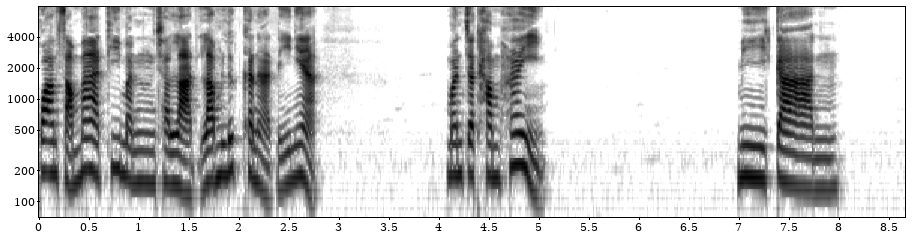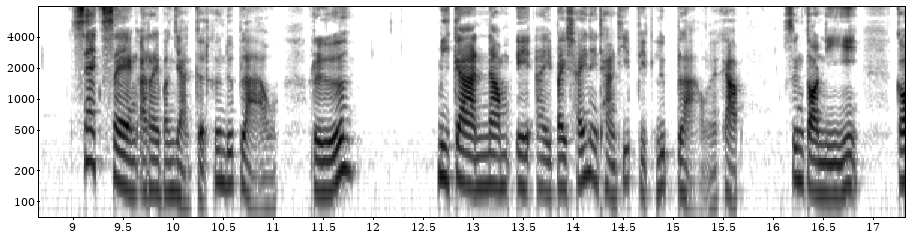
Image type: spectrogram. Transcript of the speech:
ความสามารถที่มันฉลาดล้ำลึกขนาดนี้เนี่ย มันจะทำให้ มีการแทรกแซงอะไรบางอย่างเกิดขึ้นหรือเปล่า หรือมีการนำ AI ไปใช้ในทางที่ผิดหรือเปล่านะครับ ซึ่งตอนนี้ก็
